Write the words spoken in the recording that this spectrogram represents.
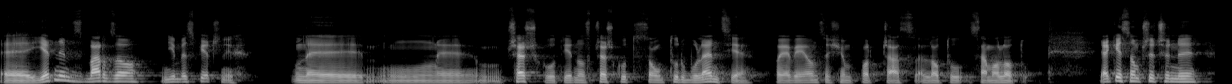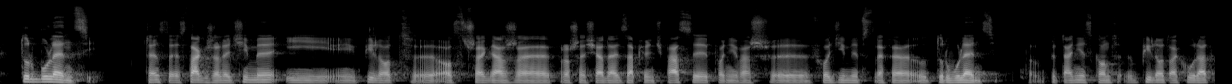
E, jednym z bardzo niebezpiecznych e, e, przeszkód, jedną z przeszkód są turbulencje pojawiające się podczas lotu samolotu. Jakie są przyczyny turbulencji? Często jest tak, że lecimy i pilot ostrzega, że proszę siadać, zapiąć pasy, ponieważ wchodzimy w strefę turbulencji. To pytanie, skąd pilot akurat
